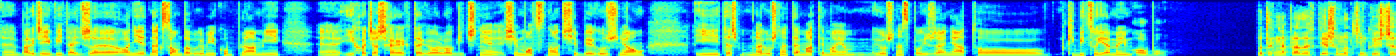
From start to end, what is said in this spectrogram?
e, bardziej widać, że oni jednak są dobrymi kumplami i chociaż charakterologicznie się mocno od siebie różnią i też na różne tematy mają różne spojrzenia, to kibicujemy im obu. Bo tak naprawdę w pierwszym odcinku jeszcze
